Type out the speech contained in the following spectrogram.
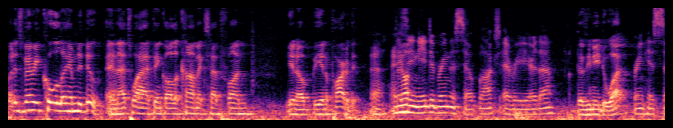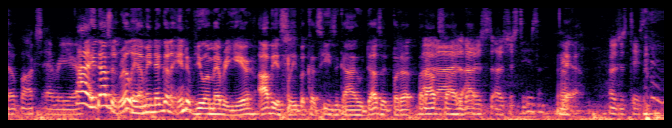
but it's very cool of him to do, and that's why I think all the comics have fun, you know, being a part of it. yeah. And Does you he need to bring the soapbox every year though? Does he need to what? Bring his soapbox every year. Ah, he doesn't really. I mean, they're going to interview him every year, obviously, because he's the guy who does it. But uh, but outside I, of I was, I was just teasing. yeah. I was just teasing.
